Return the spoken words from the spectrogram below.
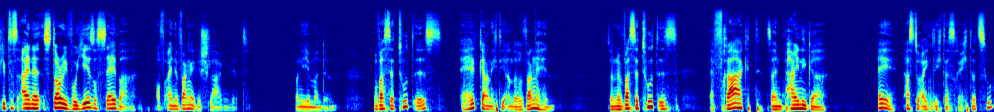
gibt es eine Story, wo Jesus selber auf eine Wange geschlagen wird von jemandem. Und was er tut ist, er hält gar nicht die andere Wange hin, sondern was er tut ist, er fragt seinen Peiniger, hey, hast du eigentlich das Recht dazu?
